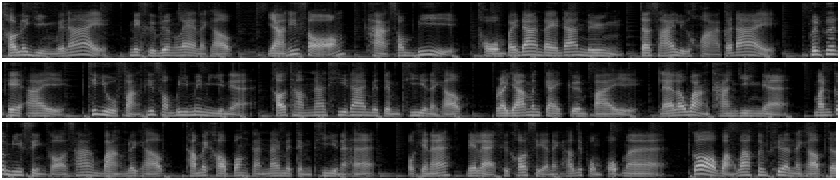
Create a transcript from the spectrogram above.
เขาเลยยิงไม่ได้ นี่คือเรื่องแรกนะครับ อย่างที่ 2 หากซอมบี้โถมไปด้านใดด้านหนึ่ง จะซ้ายหรือขวาก็ได้ เพื่อนๆ AI ที่อยู่ฝั่งที่ซอมบี้ไม่มีเนี่ยเขาทำหน้าที่ได้ไม่เต็มที่นะครับ ระยะมันไกลเกินไป และระหว่างทางยิงเนี่ยมันก็มีสิ่งก่อสร้างบังด้วยครับทำให้เขาป้องกันได้ไม่เต็มที่นะฮะโอเคนะนี่แหละคือข้อเสียนะครับที่ผมพบมา ก็หวังว่าเพื่อนๆนะครับจะ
